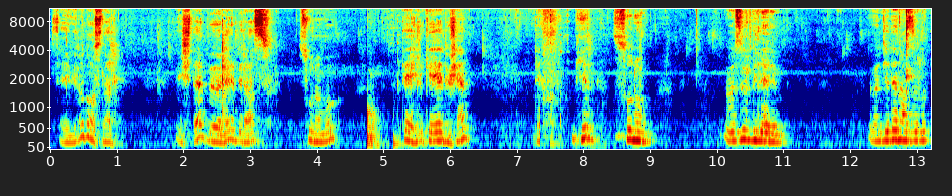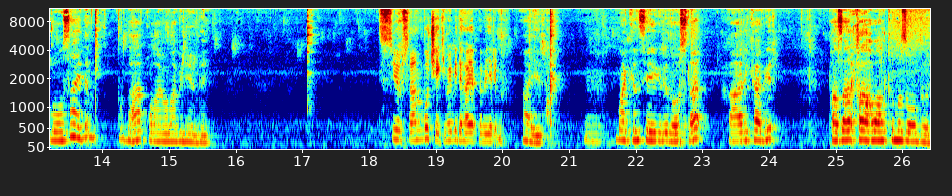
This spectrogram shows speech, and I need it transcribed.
Sevgili dostlar, işte böyle biraz sunumu tehlikeye düşen bir sunum. Özür dilerim. Önceden hazırlıklı olsaydım bu daha kolay olabilirdi. İstiyorsan bu çekimi bir daha yapabilirim. Hayır. Bakın sevgili dostlar, harika bir pazar kahvaltımız oldu.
